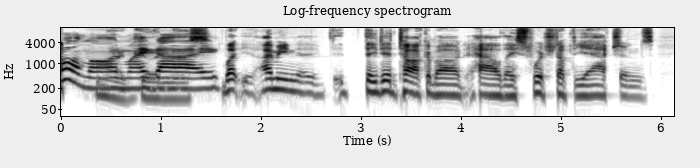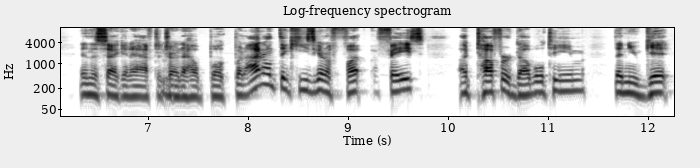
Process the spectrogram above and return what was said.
Come on, My my, guy. but I mean, uh, they did talk about how they switched up the actions in the second half to try to help Book, but I don't think he's going to f- face a tougher double team than you get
